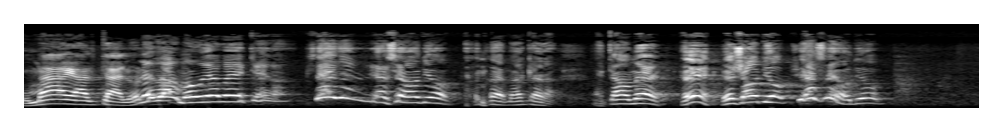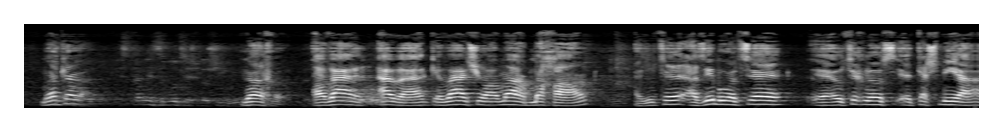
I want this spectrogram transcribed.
ומה היא עלתה לו? לבד, מה הוא יהיה ביתרה? בסדר, יעשה עוד יום. מה, מה קרה? אתה אומר, אה, יש עוד יום, שיעשה עוד יום. מה קרה? סתם נזירות זה 30 יום. נכון. אבל, אבל, כיוון שהוא אמר מחר, אז, צריך, אז אם הוא רוצה, אה, הוא צריך להוס... את השנייה,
